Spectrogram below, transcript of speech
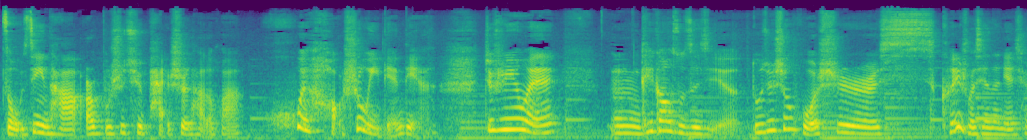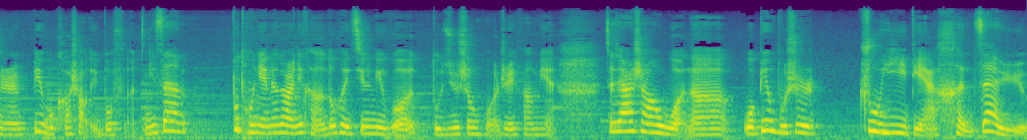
走进它，而不是去排斥它的话，会好受一点点，就是因为。嗯，你可以告诉自己，独居生活是可以说现在年轻人必不可少的一部分。你在不同年龄段，你可能都会经历过独居生活这一方面。再加上我呢，我并不是注意点很在于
